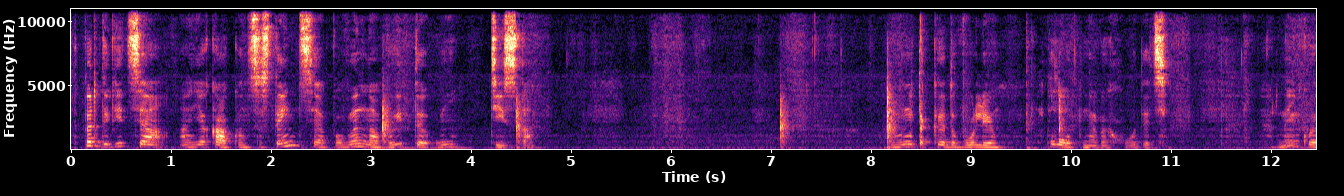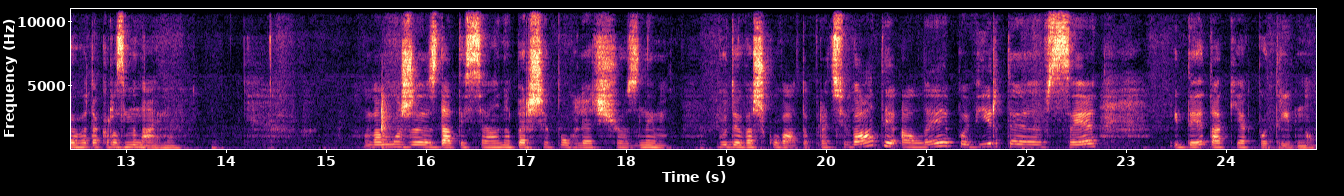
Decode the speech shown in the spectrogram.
Тепер дивіться, яка консистенція повинна вийти у тіста. Воно таке доволі плотне виходить. Гарненько його так розминаємо. Вам може здатися на перший погляд, що з ним буде важкувато працювати, але повірте, все йде так, як потрібно.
